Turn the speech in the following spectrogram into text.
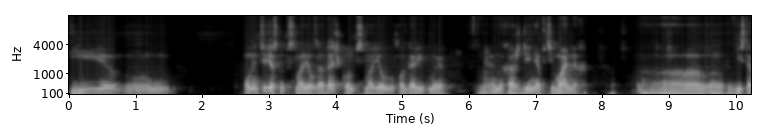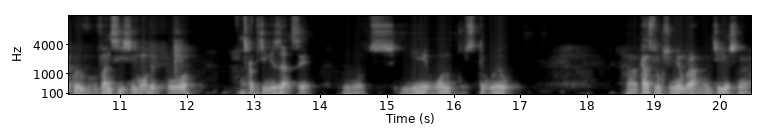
И он интересно посмотрел задачку, он посмотрел алгоритмы э, нахождения оптимальных. Э, есть такой в ANSYS модуль по оптимизации. Вот. И он строил конструкцию мембраны интересную.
